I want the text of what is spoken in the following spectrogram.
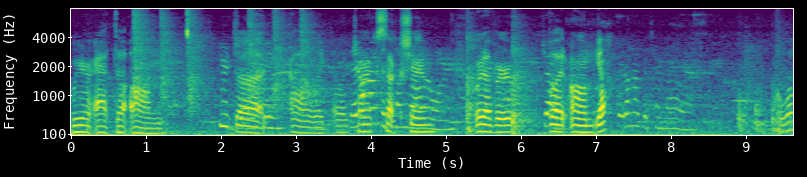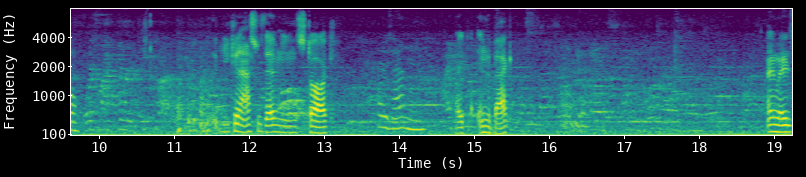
we're at the um the uh, like They don't electronic have the $10 section, whatever. But um yeah. they don't have the ten dollars. Oh well. You can ask if they have any in stock, What does that mean? like in the back. Anyways,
